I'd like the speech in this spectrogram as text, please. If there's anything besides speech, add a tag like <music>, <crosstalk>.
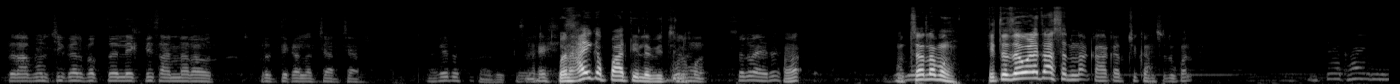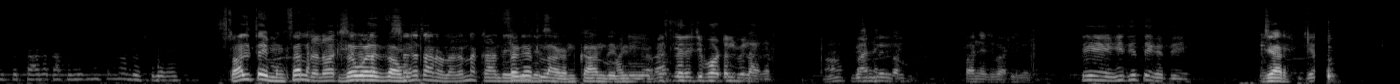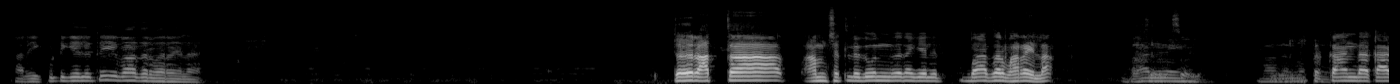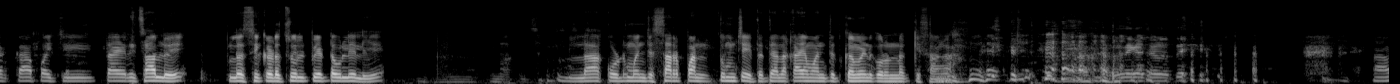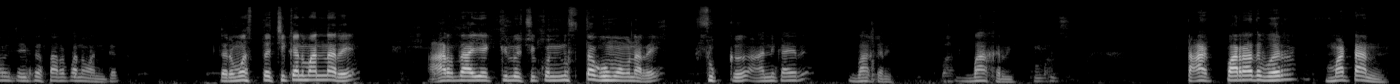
तर आपण चिकन फक्त लेग पीस आणणार आहोत प्रत्येकाला चार चार. पण आहे का पातीला बितीला? सगळं आहे रे. हा? चला मग. इथं जवळच असेल ना काका चिकनचं दुकान? चालतंय मग चला. जवळच जाऊ मग. सगळंच आणावं लागेल ना कांदे सगळंच लागेल कांदे. बिस्लरीची बॉटल बी लागेल. ते हे देते का ते? जार. अरे कुठे गेले ते? बाजार भरायला. तर आता आमच्यातले दोन जण गेले बाजार भरायला. आणि आता कांदा काट कापायची तयारी चालू आहे. प्लस इकडं चूल पेटवलेली आहे. लाकूड म्हणजे सरपान तुमच्या इथं त्याला काय म्हणतात कमेंट करून नक्की सांगा. आमच्या इथं सरपण म्हणतात. तर मस्त चिकन बांधणार आहे. अर्धा एक किलो चिकन नुसतं घुमवणार आहे. सुक्क आणि काय रे? भाकरी. भाकरी. ताट परातभर मटण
